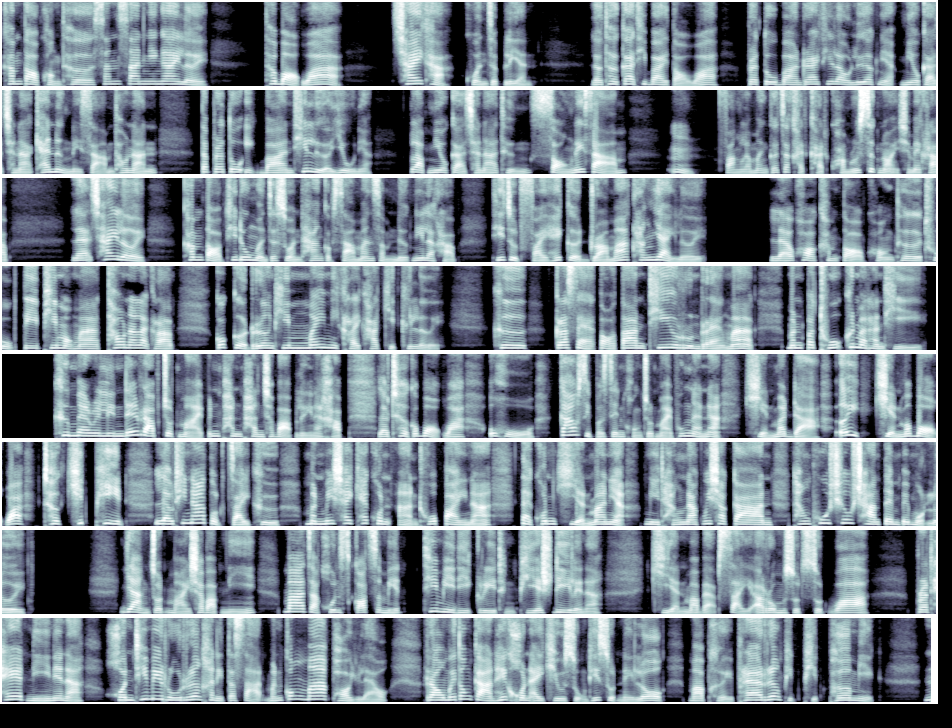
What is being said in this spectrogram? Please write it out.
คำตอบของเธอสั้นๆ ง่าย ๆเลย เธอบอกว่า ใช่ค่ะ ควรจะเปลี่ยน แล้วเธอก็อธิบายต่อว่า ประตูบานแรกที่เราเลือกเนี่ยมีโอกาสชนะแค่หนึ่งใน3เท่านั้น แต่ประตูอีกบานที่เหลืออยู่เนี่ยกลับมีโอกาสชนะถึง 2 ใน 3 อืม ฟังแล้วมันก็จะขัดขัดความรู้สึกหน่อยใช่ไหมครับ และใช่เลยคำตอบที่ดูเหมือนจะสวนทางกับสามัญสำนึกนี่แหละครับ ที่จุดไฟให้เกิดดราม่าครั้งใหญ่เลย แล้วพอคำตอบของเธอถูกตีพิมพ์ออกมาเท่านั้นแหละครับ ก็เกิดเรื่องที่ไม่มีใครคาดคิดขึ้นเลย คือกระแสต่อต้านที่รุนแรงมาก มันปะทุขึ้นมาทันที คือแมริลินได้รับจดหมายเป็นพันๆฉบับเลยนะครับ แล้วเธอก็บอกว่า โอ้โห 90%ของจดหมายพวกนั้นน่ะ เขียนมาด่า เอ้ย เขียนมาบอกว่า เธอคิดผิด แล้วที่น่าตกใจคือ มันไม่ใช่แค่คนอ่านทั่วไปนะ แต่คนเขียนมาเนี่ย มีทั้งนักวิชาการ ทั้งผู้เชี่ยวชาญเต็มไปหมดเลย อย่างจดหมายฉบับนี้ มาจากคุณสกอตต์สมิธที่มีดีกรีถึง PhD เลยนะ เขียนมาแบบใส่อารมณ์สุดๆว่า ประเทศนี้เนี่ยนะ คนที่ไม่รู้เรื่องคณิตศาสตร์มันก็มากพออยู่แล้ว เราไม่ต้องการให้คน IQ สูงที่สุดในโลก มาเผยแพร่เรื่องผิดๆเพิ่มอีก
